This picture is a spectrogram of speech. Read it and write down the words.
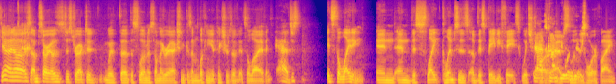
Yeah, I know. I was, I'm sorry. I was distracted with uh, the slowness on my reaction because I'm looking at pictures of It's Alive, and yeah, just it's the lighting and and the slight glimpses of this baby face, which That's are gotta be absolutely horrifying.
